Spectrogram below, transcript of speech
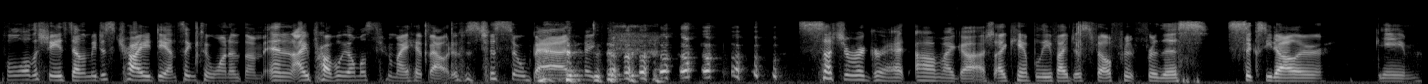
pull all the shades down. Let me just try dancing to one of them. And I probably almost threw my hip out. It was just so bad. Such a regret. Oh my gosh. I can't believe I just fell for, for this $60 game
